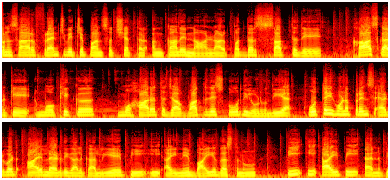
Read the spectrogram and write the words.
ਅਨੁਸਾਰ ਫ੍ਰੈਂਚ ਵਿੱਚ 576 ਅੰਕਾਂ ਦੇ ਨਾਲ ਨਾਲ ਪੱਧਰ 7 ਦੇ ਖਾਸ ਕਰਕੇ ਮੌਖਿਕ ਮੁਹਾਰਤ ਜਾਂ ਵੱਧ ਦੇ ਸਕੋਰ ਦੀ ਲੋੜ ਹੁੰਦੀ ਹੈ। ਉੱਥੇ ਹੀ ਹੁਣ ਪ੍ਰਿੰਸ ਐਡਵਰਡ ਆਇਰਲੈਂਡ ਦੀ ਗੱਲ ਕਰ ਲਈਏ। PEI ਨੇ 22 ਅਗਸਤ ਨੂੰ PEIPNP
